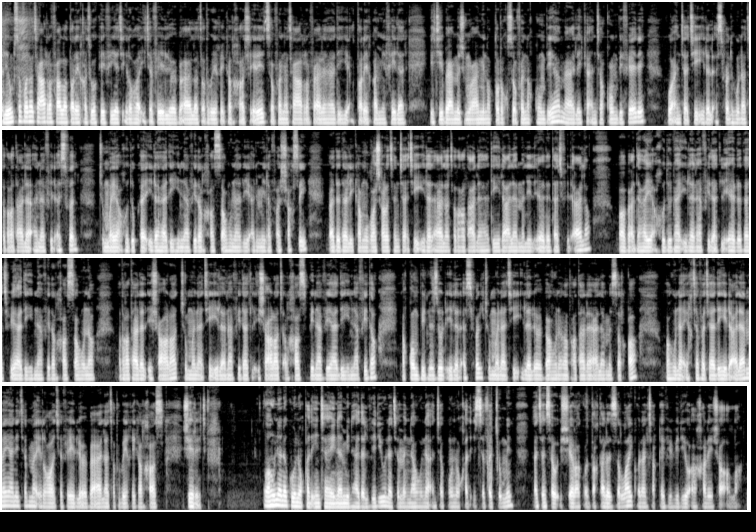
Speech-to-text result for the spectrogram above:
اليوم سوف نتعرف على طريقة وكيفية إلغاء تفعيل لعبة على تطبيقك الخاص شريط سوف نتعرف على هذه الطريقة من خلال اتباع مجموعة من الطرق سوف نقوم بها. ما عليك أن تقوم بفعله وأن تأتي إلى الأسفل. هنا تضغط على أنا في الأسفل ثم يأخذك إلى هذه النافذة الخاصة هنا للملف الشخصي. بعد ذلك مباشرة تأتي إلى الأعلى تضغط على هذه العلامة للإعدادات في الأعلى. وبعدها يأخذنا إلى نافذة الإعدادات في هذه النافذة الخاصة هنا. أضغط على الإشعارات ثم نأتي إلى نافذة الإشعارات الخاص بنا في هذه النافذة. نقوم بالنزول إلى الأسفل ثم نأتي إلى لعبة. هنا نضغط على العلامة الزرقاء وهنا اختفت هذه العلامة. يعني تم إلغاء تفعيل لعبة على تطبيقك الخاص. شيريت وهنا نكون قد انتهينا من هذا الفيديو. نتمنى هنا أن تكونوا قد استفدتم منه. لا تنسوا الاشتراك والضغط على زر لايك ونلتقي في فيديو آخر إن شاء الله.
